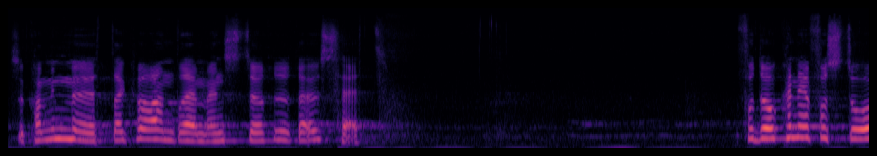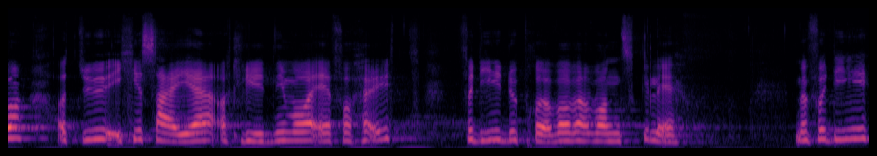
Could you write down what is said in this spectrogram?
så kan vi møte hverandre med en større raushet. For da kan jeg forstå at du ikke sier at lydnivået er for høyt fordi du prøver å være vanskelig, men fordi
